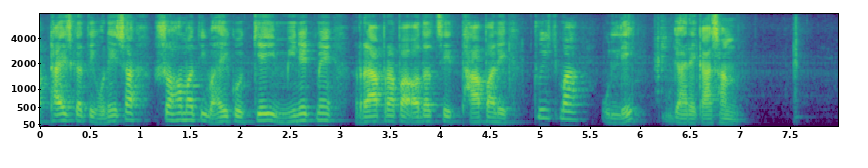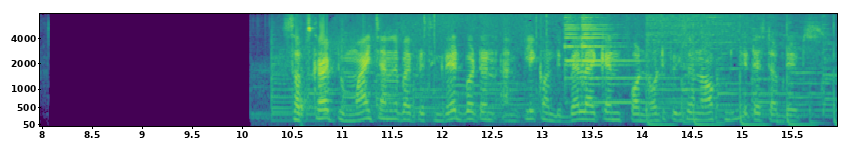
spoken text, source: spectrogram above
अठाइस गते हुनेछ। सहमति भएको केही मिनटमै राप्रपा अध्यक्ष थापाले ट्विटमा उल्लेख गरेका छन्। Subscribe to my channel by pressing red button and click on the bell icon for notification of latest updates.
